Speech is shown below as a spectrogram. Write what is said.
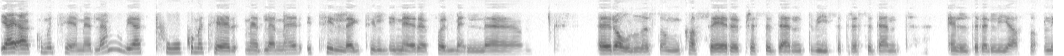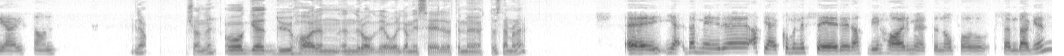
jeg er komitémedlem. Vi er to komitémedlemmer i tillegg til de mer formelle eh, rollene som kasserer, president, visepresident, eldre liaison. Ja, skjønner. Og eh, du har en, en rolle ved å organisere dette møtet, stemmer det? Eh, ja, det er mer at jeg kommuniserer at vi har møte nå på søndagen.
